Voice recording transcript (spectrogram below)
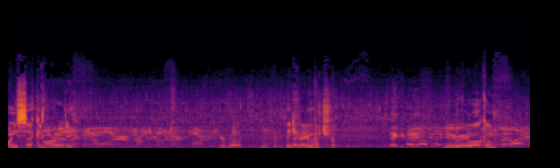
Twenty second already. Here, brother. Thank you very much. Thank you, man. You're very welcome. What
